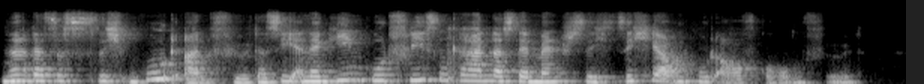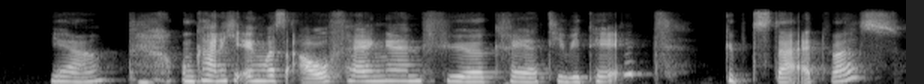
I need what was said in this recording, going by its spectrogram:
ne, dass es sich gut anfühlt, dass die Energien gut fließen kann, dass der Mensch sich sicher und gut aufgehoben fühlt. Ja. Und kann ich irgendwas aufhängen für Kreativität? Gibt es da etwas?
